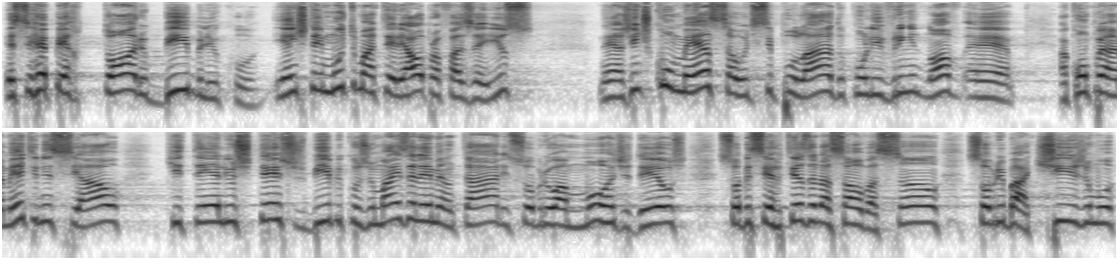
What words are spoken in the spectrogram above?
esse repertório bíblico, e a gente tem muito material para fazer isso. Né? A gente começa o discipulado com o livrinho é, acompanhamento inicial, que tem ali os textos bíblicos mais elementares sobre o amor de Deus, sobre certeza da salvação, sobre batismo,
